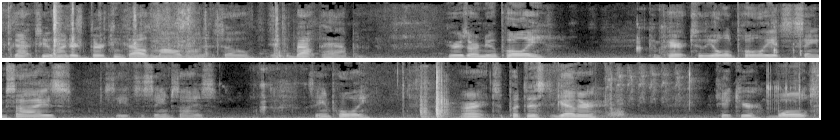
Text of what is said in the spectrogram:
It's got 213,000 miles on it, so it's about to happen. Here's our new pulley. Compare it to the old pulley, it's the same size. See, it's the same size. Same pulley. All right, to put this together, take your bolt,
